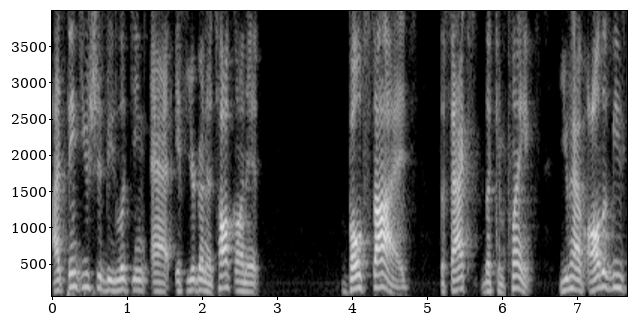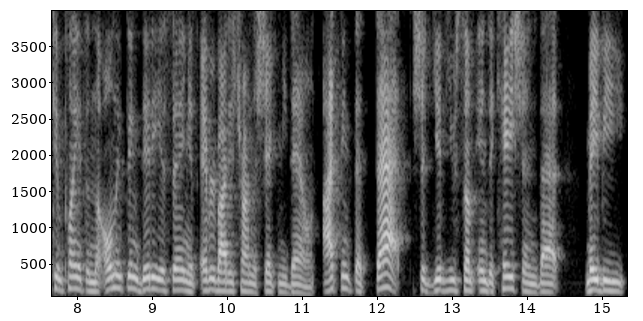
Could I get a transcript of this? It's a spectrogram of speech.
I think you should be looking at, if you're going to talk on it, both sides, the facts, the complaints. You have all of these complaints, and the only thing Diddy is saying is everybody's trying to shake me down. I think that that should give you some indication that maybe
